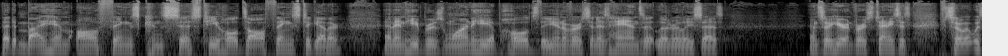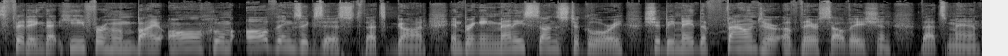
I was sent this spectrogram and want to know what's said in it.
that by him all things consist. He holds all things together. And in Hebrews 1, he upholds the universe in his hands, it literally says. And so here in verse 10 he says, So it was fitting that he for whom by all whom all things exist, that's God, in bringing many sons to glory, should be made the founder of their salvation, that's man,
